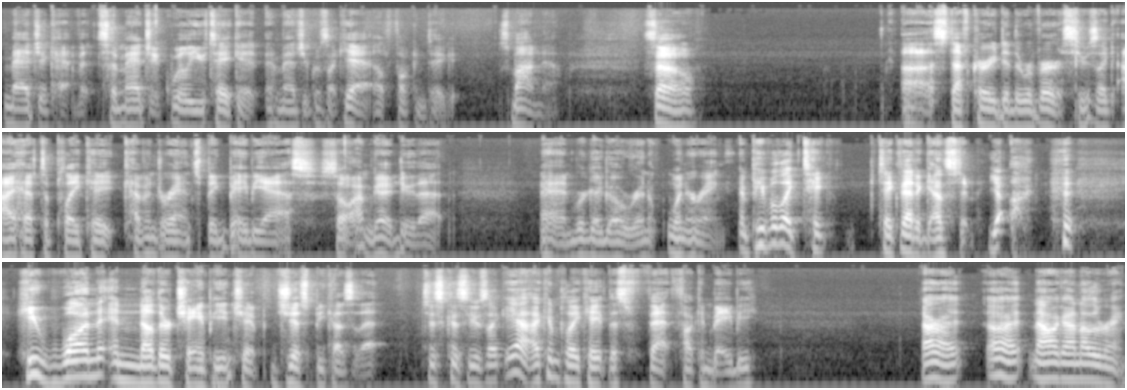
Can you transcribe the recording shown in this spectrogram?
Magic have it." So Magic, will you take it? And Magic was like, "Yeah, I'll fucking take it. It's mine now." So uh, Steph Curry did the reverse. He was like, I have to placate Kevin Durant's big baby ass, so I'm gonna do that, and we're gonna go win a ring. And people like take take that against him. Yeah, he won another championship just because of that. Just because he was like, yeah, I can placate this fat fucking baby. All right, all right, now I got another ring,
